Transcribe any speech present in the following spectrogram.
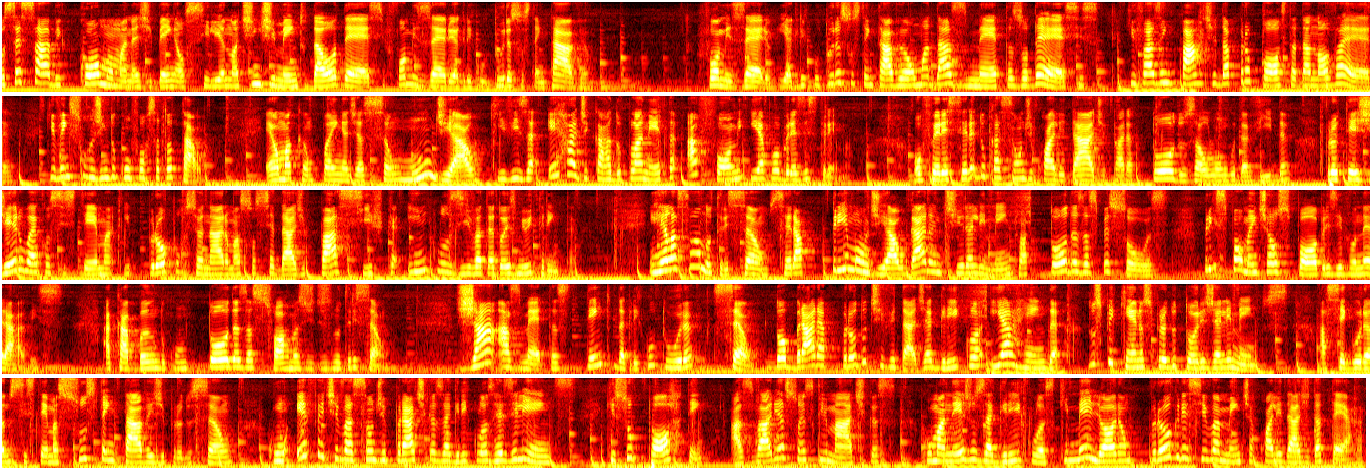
Você sabe como a Maneje Bem auxilia no atingimento da ODS Fome Zero e Agricultura Sustentável? Fome Zero e Agricultura Sustentável é uma das metas ODS que fazem parte da proposta da nova era, que vem surgindo com força total. É uma campanha de ação mundial que visa erradicar do planeta a fome e a pobreza extrema oferecer educação de qualidade para todos ao longo da vida, proteger o ecossistema e proporcionar uma sociedade pacífica e inclusiva até 2030. Em relação à nutrição, será primordial garantir alimento a todas as pessoas, principalmente aos pobres e vulneráveis, acabando com todas as formas de desnutrição. Já as metas dentro da agricultura são dobrar a produtividade agrícola e a renda dos pequenos produtores de alimentos, assegurando sistemas sustentáveis de produção com efetivação de práticas agrícolas resilientes, que suportem as variações climáticas, com manejos agrícolas que melhoram progressivamente a qualidade da terra,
